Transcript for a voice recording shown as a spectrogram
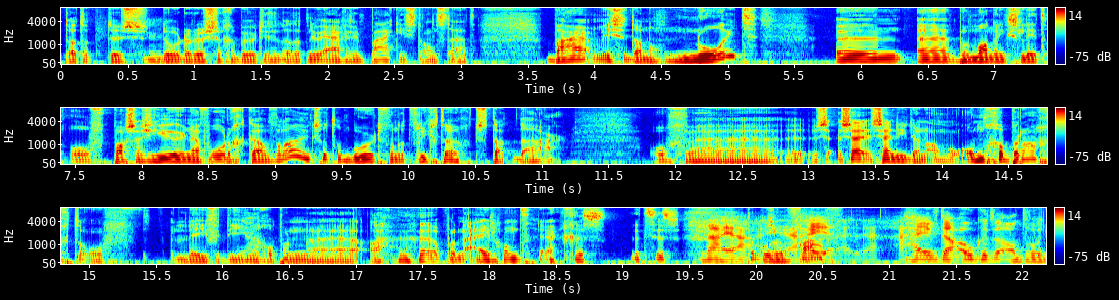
dat het dus Hmm. door de Russen gebeurd is... en dat het nu ergens in Pakistan staat. Waarom is er dan nog nooit een eh, bemanningslid of passagier naar voren gekomen... van oh, ik zat aan boord van het vliegtuig, het staat daar... Of eh, z- zijn zijn die dan allemaal omgebracht? Of leven die Ja. nog op een, eh, op een eiland ergens? Het is, Nou ja, dat hij, vaag. hij, heeft daar ook het antwoord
